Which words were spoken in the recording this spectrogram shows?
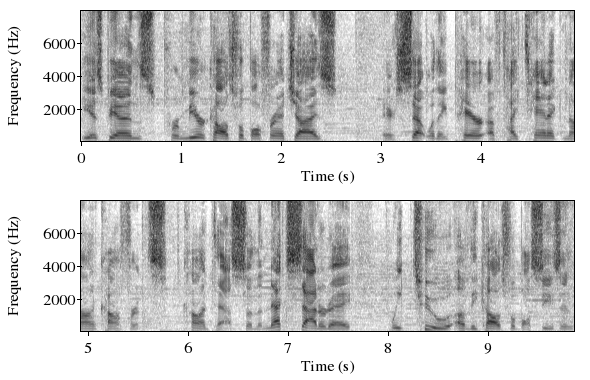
ESPN's premier college football franchise, they're set with a pair of Titanic non conference contests. So the next Saturday, week two of the college football season,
